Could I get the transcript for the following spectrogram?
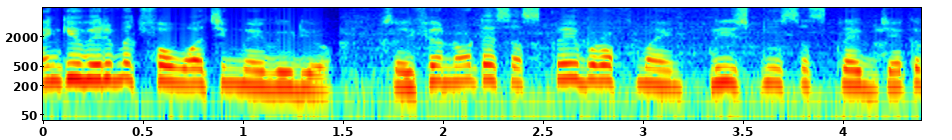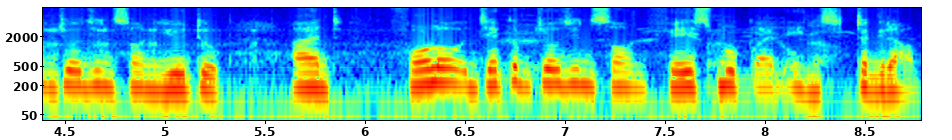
thank you very much for watching my video so if you are not a subscriber of mine please do subscribe Jacob Jojins on YouTube and follow Jacob Jojins on Facebook and Instagram.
